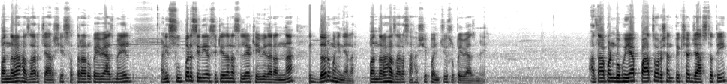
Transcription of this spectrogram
पंधरा हजार चारशे सतरा रुपये व्याज मिळेल. आणि सुपर सिनियर सिटीजन असलेल्या ठेवीदारांना दर महिन्याला पंधरा हजार सहाशे पंचवीस रुपये व्याज मिळेल. आता आपण बघूया पाच वर्षांपेक्षा जास्त ते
